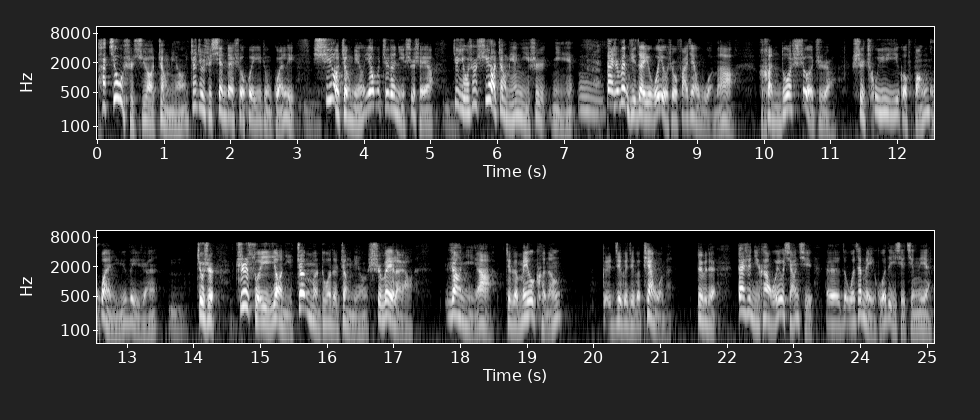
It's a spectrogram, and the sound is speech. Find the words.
他就是需要证明，这就是现代社会一种管理，需要证明，要不知道你是谁啊？就有时候需要证明你是你。嗯。但是问题在于，我有时候发现我们啊，很多设置啊是出于一个防患于未然。嗯，就是之所以要你这么多的证明，是为了呀，让你啊这个没有可能，这个这个骗我们，对不对？但是你看，我又想起呃我在美国的一些经验。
